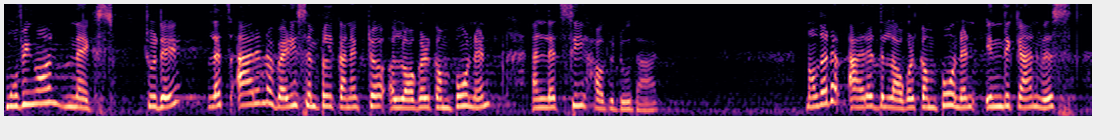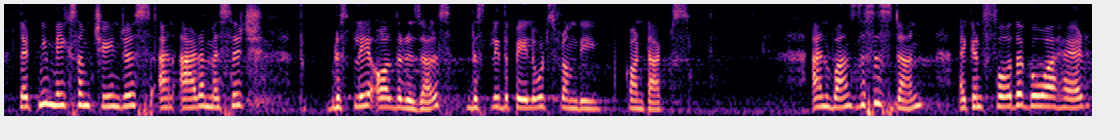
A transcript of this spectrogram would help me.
Moving on next. Today, let's add in a very simple connector, a logger component, and let's see how to do that. Now that I've added the logger component in the canvas, let me make some changes and add a message to display all the results, display the payloads from the contacts. And once this is done, I can further go ahead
